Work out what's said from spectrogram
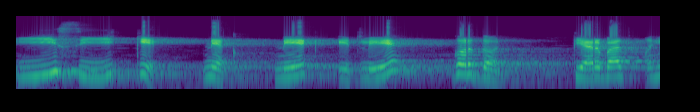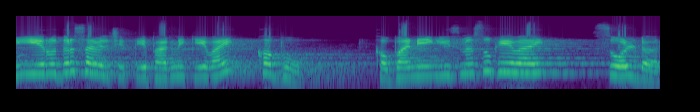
ઈ સી કે નેક. નેક એટલે ગરદન. ત્યારબાદ અહીં એરો દર્શાવેલ છે તે ભાગને કહેવાય ખભો. ખભાને ઇંગ્લિશમાં શું કહેવાય? Shoulder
